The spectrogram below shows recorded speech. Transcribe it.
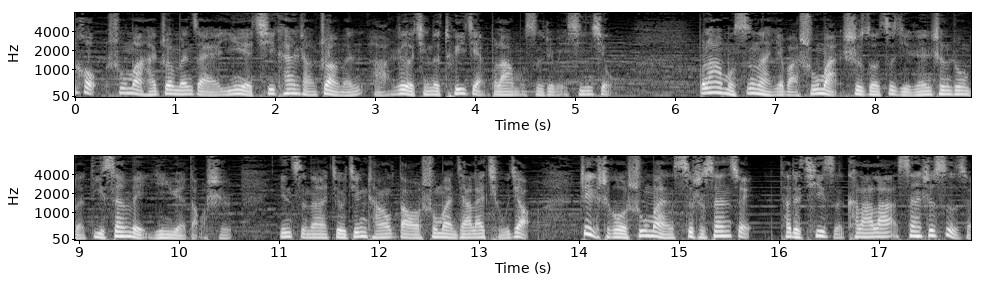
后，舒曼还专门在音乐期刊上撰文啊，热情的推荐布拉姆斯这位新秀。布拉姆斯呢，也把舒曼视作自己人生中的第三位音乐导师，因此呢，就经常到舒曼家来求教。这个时候，舒曼四十三岁。他的妻子克拉拉三十四岁，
